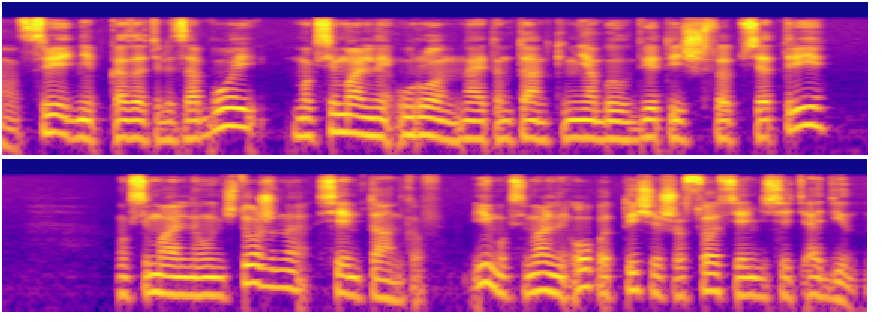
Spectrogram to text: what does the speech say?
Вот, средние показатели за бой. Максимальный урон на этом танке у меня был 2653 максимально уничтожено 7 танков и максимальный опыт 1671.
